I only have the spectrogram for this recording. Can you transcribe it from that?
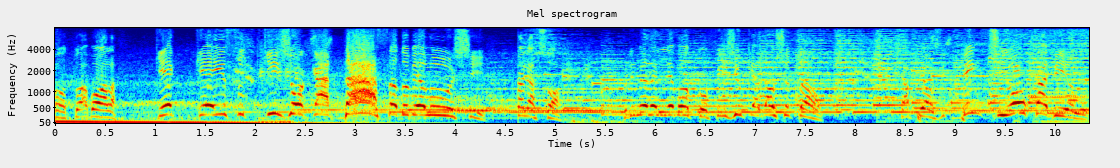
levantou a bola. Que que é isso? Que jogadaça do Belushi! Olha só. Primeiro ele levantou, fingiu que ia dar o chutão. Chapeuzinho, penteou o cabelo.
